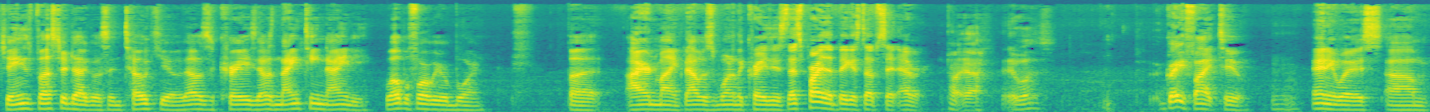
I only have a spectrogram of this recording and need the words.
James Buster Douglas in Tokyo. That was crazy. That was 1990, well before we were born. But Iron Mike, that was one of the craziest. That's probably the biggest upset ever. Pro- yeah, it was. Great fight too. Mhm. Anyways, um,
